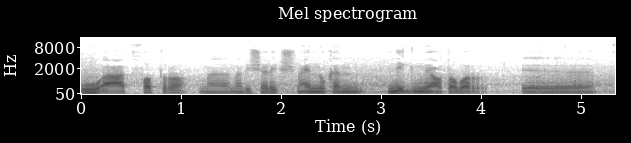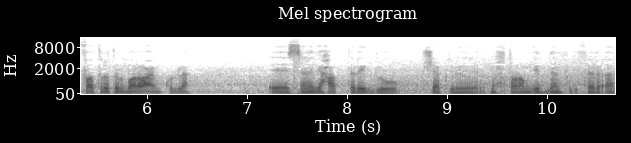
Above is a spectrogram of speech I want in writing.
وقعد فترة ما, ما بيشاركش مع إنه كان نجم يعتبر آه، فترة البراعم كلها. آه، السنة دي حط رجله بشكل محترم جدا في الفرقة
